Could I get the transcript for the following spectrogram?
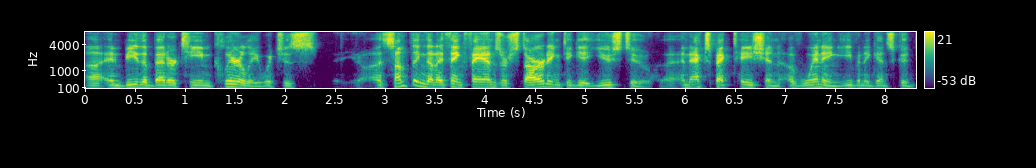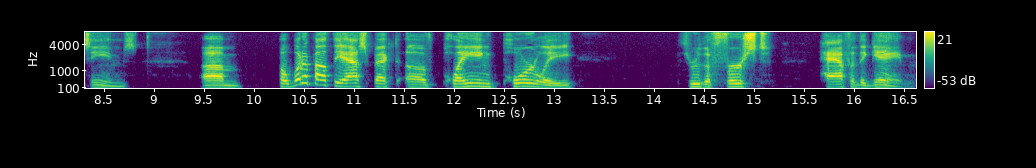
and be the better team clearly, which is you know, something that I think fans are starting to get used to an expectation of winning even against good teams. Um, but what about the aspect of playing poorly through the first half of the game?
